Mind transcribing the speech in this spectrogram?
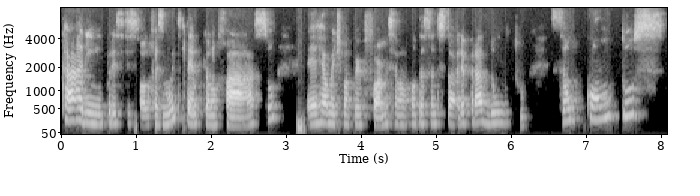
carinho por esse solo. Faz muito tempo que eu não faço. É realmente uma performance, é uma contação de história para adulto. São contos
